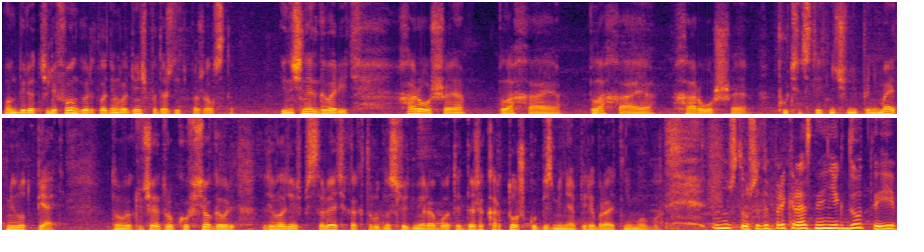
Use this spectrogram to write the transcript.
Он берет телефон, говорит, Владимир Владимирович, подождите, пожалуйста. И начинает говорить, хорошая, плохая, плохая, хорошая. Путин стоит, ничего не понимает, минут пять. Потом выключает трубку, все, говорит, Владимир Владимирович, представляете, как трудно с людьми работать? Даже картошку без меня перебрать не могут. Ну что ж, это прекрасный анекдот. И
